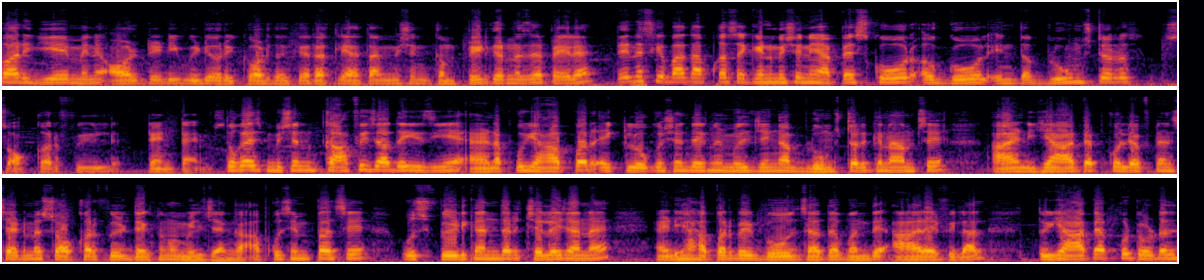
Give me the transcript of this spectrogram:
पर ये मैंने ऑलरेडी वीडियो रिकॉर्ड करके रख लिया था मिशन कंप्लीट करने से पहले। देन इसके बाद आपका सेकेंड मिशन यहाँ पे score a goal in the Bloomster soccer field ten times तो गाइस मिशन काफ़ी ज़्यादा इजी है एंड आपको यहाँ पर एक लोकेशन देखने को मिल जाएगा ब्लूमस्टर के नाम से एंड यहाँ पे आपको लेफ़्ट हैंड साइड में सॉकर फ़ील्ड देखने को मिल जाएगा। आपको सिंपल से उस फ़ील्ड के अंदर चले जाना है एंड यहाँ पर भी बहुत ज़्यादा बंदे आ रहे हैं फ़िलहाल। तो यहाँ पे आपको टोटल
